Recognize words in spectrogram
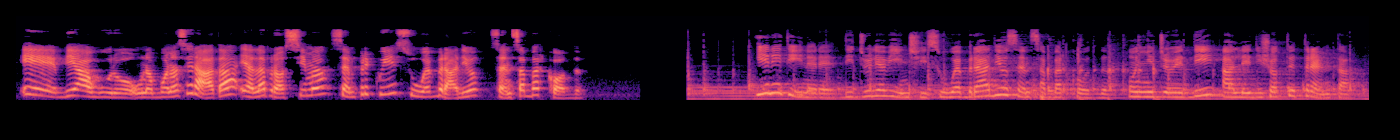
e vi auguro una buona serata e alla prossima sempre qui su Web Radio senza barcode. In itinere di Giulia Vinci su Web Radio senza barcode ogni giovedì alle 18.30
